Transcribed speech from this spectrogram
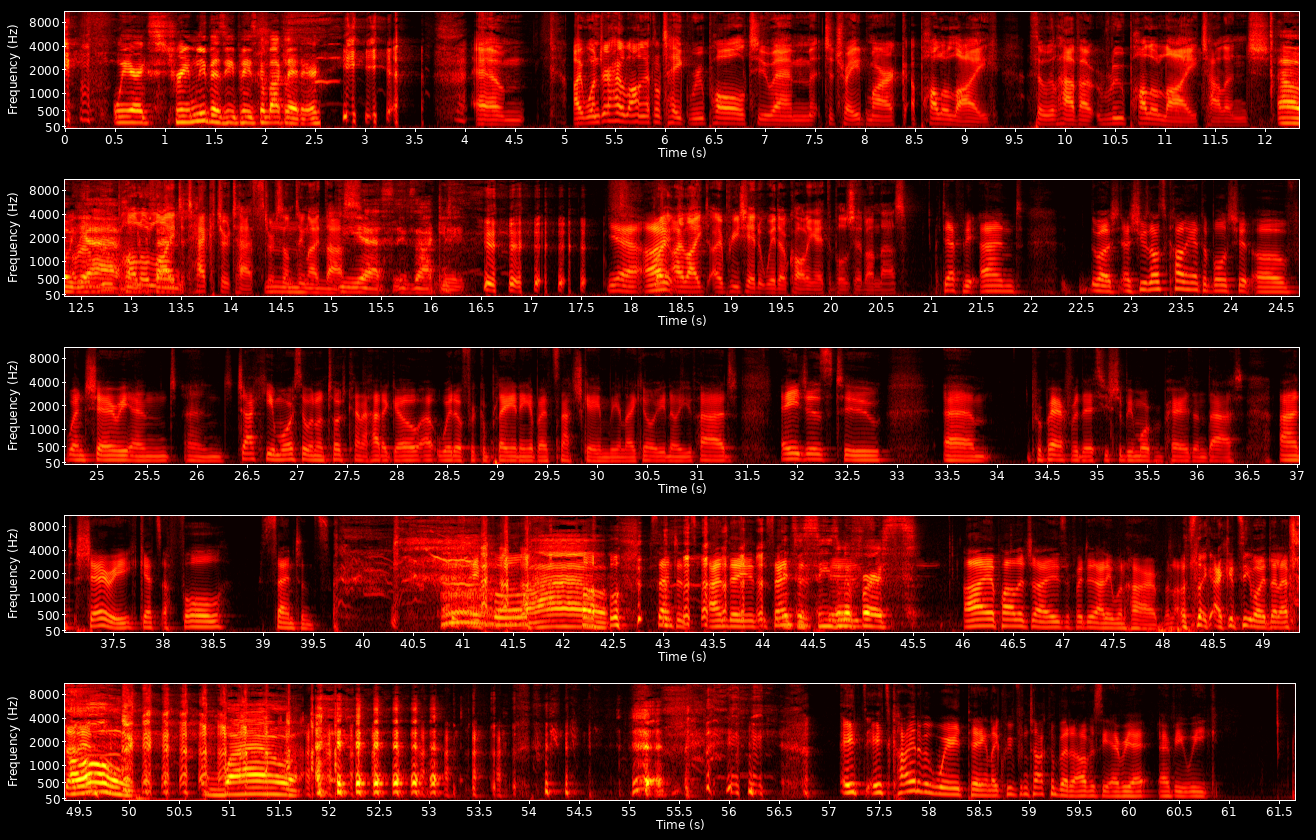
We are extremely busy. Please come back later. Um, I wonder how long it'll take RuPaul to um to trademark Apollo Lie. So we'll have a RuPaul Lie challenge. Oh, or yeah, a RuPaul Lie 100%. detector test or something like that. Yes, exactly. yeah, But I, I liked, I appreciated Widow calling out the bullshit on that. definitely and. Well, and she was also calling out the bullshit of when Sherry and and Jackie more so when Untucked kind of had a go at Widow for complaining about Snatch Game, being like, "Oh, you know, you've had ages to um, prepare for this. You should be more prepared than that." And Sherry gets a full sentence, a full, Wow, full sentence, and the, the sentence it's a season of is, firsts. I apologize if I did anyone harm, and I was like, I could see why they left that. Oh, wow. it's it's kind of a weird thing. Like we've been talking about it obviously every every week.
